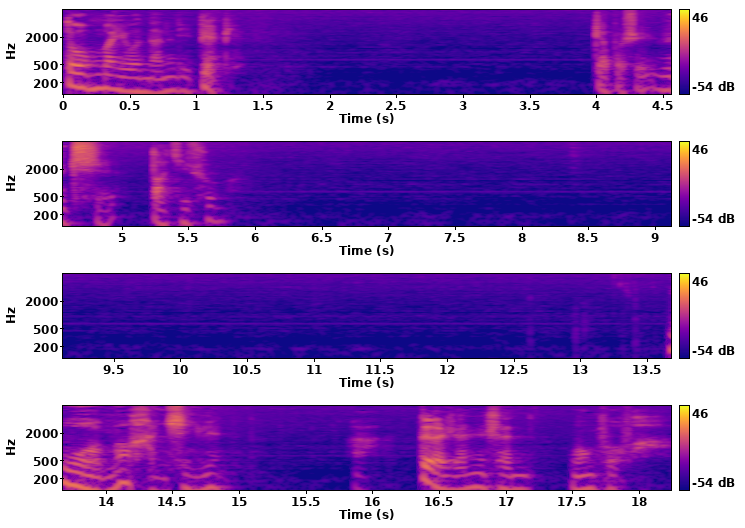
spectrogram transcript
都没有能力辨别，这不是愚痴到基础吗？我们很幸运，啊，得人生闻佛法，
